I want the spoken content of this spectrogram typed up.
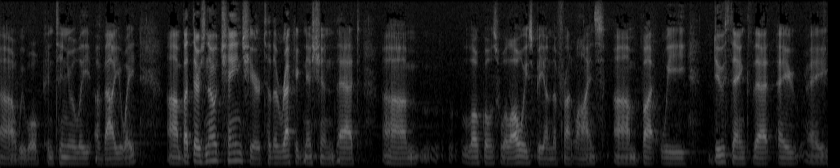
uh, we will continually evaluate. Um, but there's no change here to the recognition that um, locals will always be on the front lines. Um, but we do think that a, a,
